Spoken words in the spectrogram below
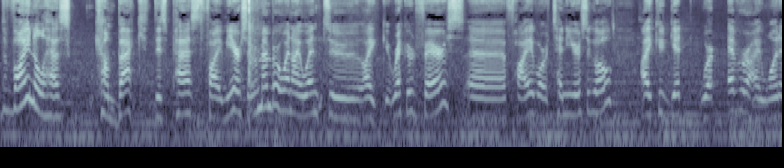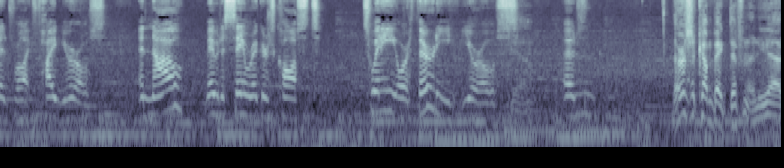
the vinyl has come back this past five years. I remember when I went to like record fairs uh, five or ten years ago, I could get wherever I wanted for like five euros, and now maybe the same records cost twenty or thirty euros. Uh, There is a comeback, definitely, yeah.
